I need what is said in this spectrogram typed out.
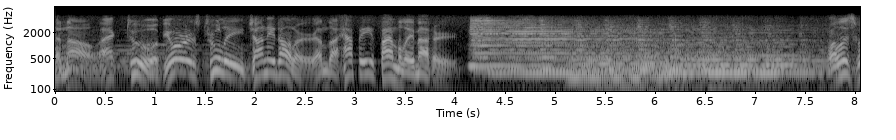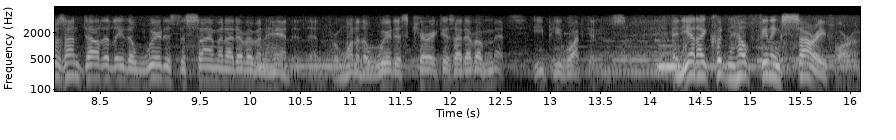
And now, Act two of yours truly, Johnny Dollar, and the Happy Family Matter. Well, this was undoubtedly the weirdest assignment I'd ever been handed, and from one of the weirdest characters I'd ever met, E.P. Watkins. And yet I couldn't help feeling sorry for him.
